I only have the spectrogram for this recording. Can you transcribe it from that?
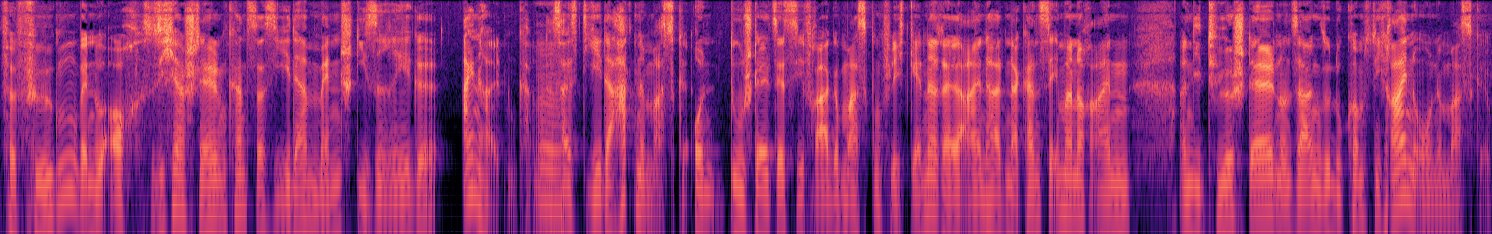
verfügen, wenn du auch sicherstellen kannst, dass jeder Mensch diese Regel einhalten kann. Das heißt, jeder hat eine Maske. Und du stellst jetzt die Frage Maskenpflicht generell einhalten. Da kannst du immer noch einen an die Tür stellen und sagen, so, du kommst nicht rein ohne Maske.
